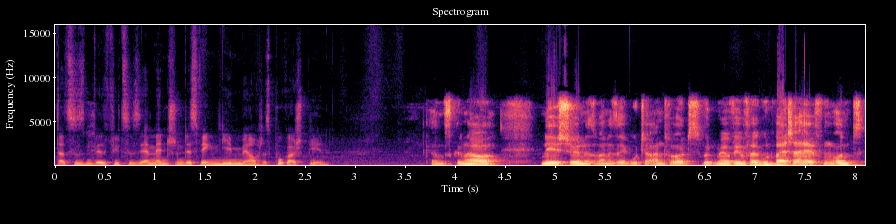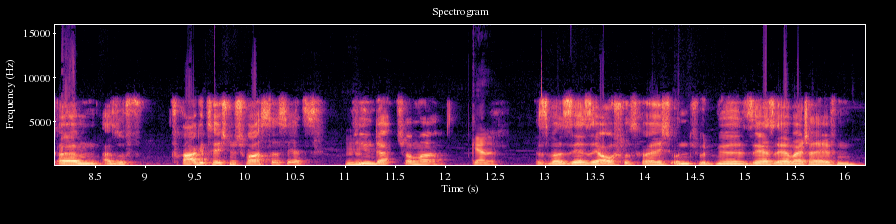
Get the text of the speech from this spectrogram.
Dazu sind wir viel zu sehr Menschen und deswegen lieben wir auch das Pokerspielen. Ganz genau. Nee, schön, das war eine sehr gute Antwort. Wird mir auf jeden Fall gut weiterhelfen. Und ähm, also fragetechnisch war es das jetzt. Mhm. Vielen Dank schon mal. Gerne. Das war sehr, sehr aufschlussreich und wird mir sehr, sehr weiterhelfen.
